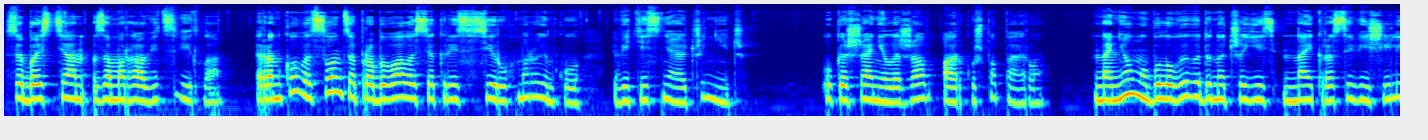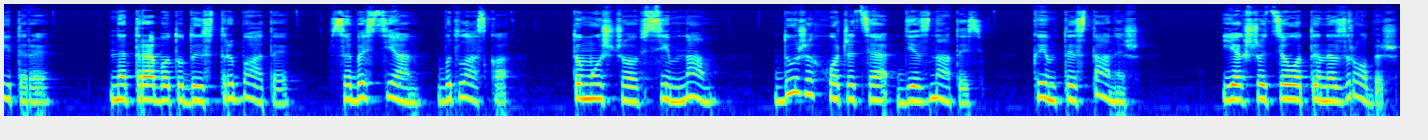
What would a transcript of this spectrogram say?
Себастьян заморгав від світла. Ранкове сонце пробивалося крізь сіру хмаринку, відтісняючи ніч. У кишені лежав аркуш паперу. На ньому було виведено чиїсь найкрасивіші літери. Не треба туди стрибати. Себастьян, будь ласка, тому що всім нам дуже хочеться дізнатись, ким ти станеш, якщо цього ти не зробиш.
